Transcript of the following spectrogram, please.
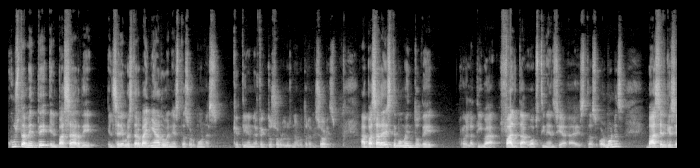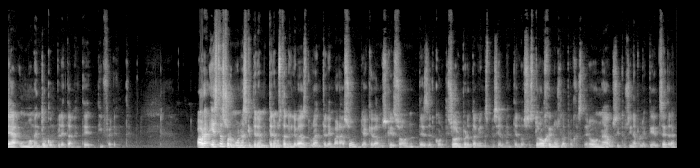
Justamente el pasar de el cerebro estar bañado en estas hormonas que tienen efectos sobre los neurotransmisores, a pasar a este momento de relativa falta o abstinencia a estas hormonas, va a hacer que sea un momento completamente diferente. Ahora, estas hormonas que tenemos tan elevadas durante el embarazo, ya quedamos que son desde el cortisol, pero también especialmente los estrógenos, la progesterona, oxitocina, prolactina, etc.,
